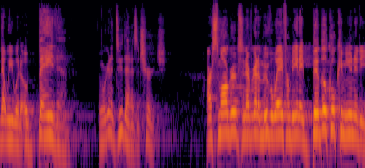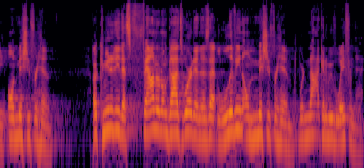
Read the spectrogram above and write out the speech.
that we would obey them. And we're going to do that as a church. Our small groups are never going to move away from being a biblical community on mission for Him. a community that's founded on God's word and is that living on mission for Him. We're not going to move away from that.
